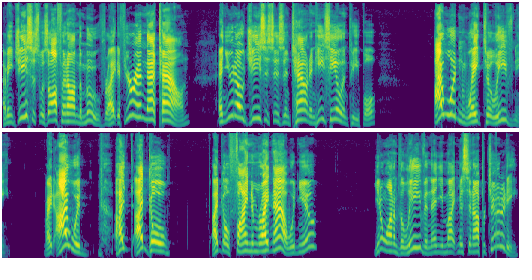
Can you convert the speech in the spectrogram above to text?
I mean, Jesus was often on the move, right? If you're in that town and you know Jesus is in town and he's healing people, I wouldn't wait till evening, right? I would, I'd, I'd go, I'd go find him right now, wouldn't you? You don't want him to leave and then you might miss an opportunity.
